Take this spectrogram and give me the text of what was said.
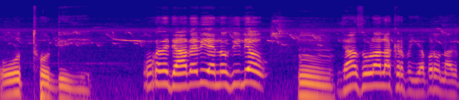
ਉਹ ਤੁਹਾਡੀ ਜੀ। ਉਹ ਕਹਿੰਦੇ ਜਾਂ ਤਾਂ ਇਹਦੀ ਐਨਓਸੀ ਲਿਆਓ ਹੂੰ। ਜਾਂ 16 ਲੱਖ ਰੁਪਈਆ ਭਰੋ ਨਗਦ।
